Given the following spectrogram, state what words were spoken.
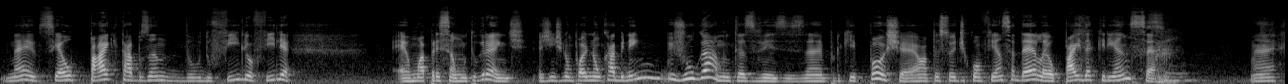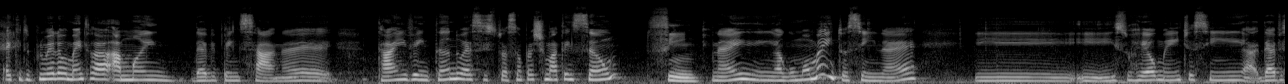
né, se é o pai que está abusando do, do filho ou filha, é uma pressão muito grande. A gente não pode, não cabe nem julgar muitas vezes, né? Porque poxa, é uma pessoa de confiança dela, é o pai da criança, né? É que no primeiro momento a mãe deve pensar, né? Tá inventando essa situação para chamar atenção, Sim, né? Em algum momento, assim, né? E, e isso realmente, assim, deve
